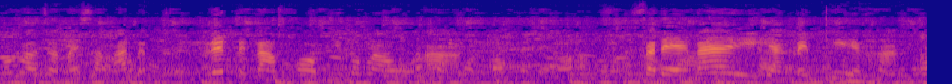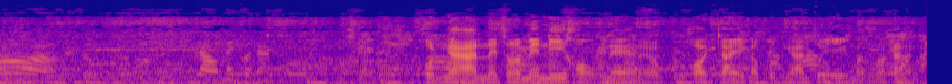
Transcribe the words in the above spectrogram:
พวกเราจะไม่สามารถแบบเล่นไปตามฟอร์มที่พวกเราอ่าแสดงได้อย่างเต็มที่ค่ะ ก็เราไม่กดดัน ผลงานในทัวร์นาเมนต์นี้ของแนนนะครับพอใจกับผลงานตัวเองมากน้อยขนาดไหน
